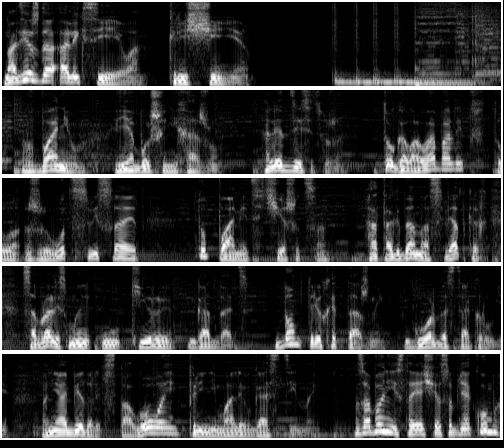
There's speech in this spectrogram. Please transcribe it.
Надежда Алексеева. Крещение. В баню я больше не хожу. Лет десять уже. То голова болит, то живот свисает, то память чешется. А тогда на святках собрались мы у Киры гадать. Дом трехэтажный, гордость округи. Они обедали в столовой, принимали в гостиной. За баней, стоящий особняком,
